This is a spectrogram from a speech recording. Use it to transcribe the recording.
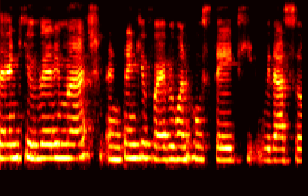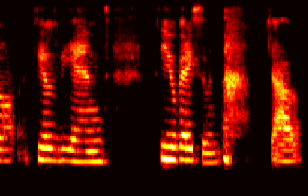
Thank you very much. And thank you for everyone who stayed with us uh, till the end. See you very soon. Ciao.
